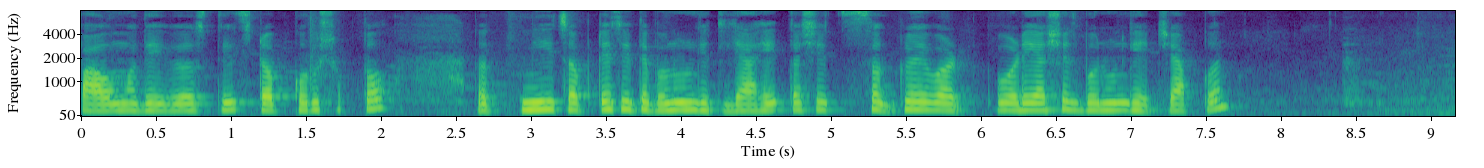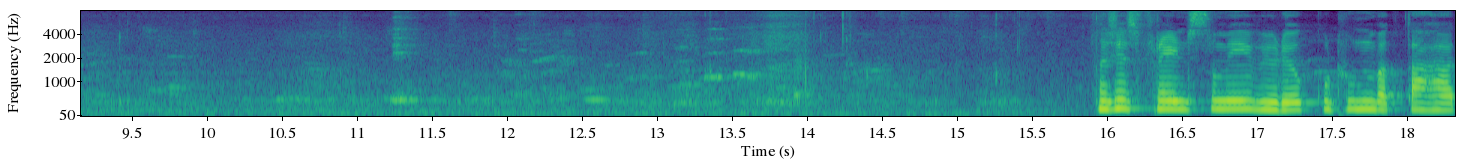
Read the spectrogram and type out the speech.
पावमध्ये व्यवस्थित स्टप करू शकतो. तर मी चपटेच इथे बनवून घेतले आहेत. तसेच सगळे वड वडे असेच बनवून घ्यायचे आपण. तसेच फ्रेंड्स तुम्ही व्हिडिओ कुठून बघता आहात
